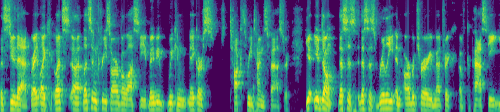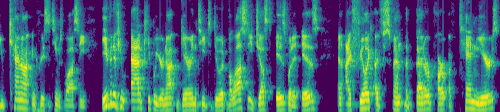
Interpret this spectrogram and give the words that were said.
Let's do that, right? Like let's uh, let's increase our velocity. Maybe we can make our talk three times faster. You, you don't. This is this is really an arbitrary metric of capacity. You cannot increase the team's velocity. Even if you add people, you're not guaranteed to do it. Velocity just is what it is. And I feel like I've spent the better part of 10 years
